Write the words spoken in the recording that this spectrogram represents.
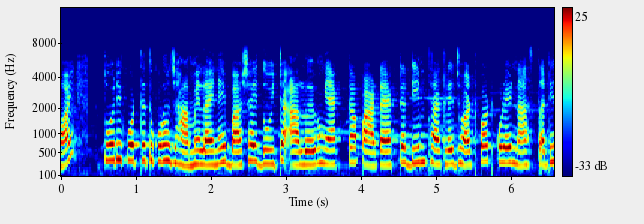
হয়। তৈরি করতে তো কোনো ঝামেলাই নেই। বাসায় দুইটা আলো এবং এক কাপ আটা, একটা ডিম থাকলে ঝটপট করে নাস্তাটি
